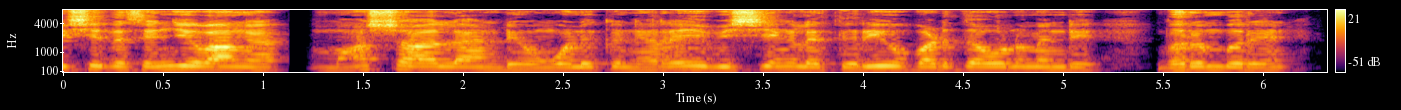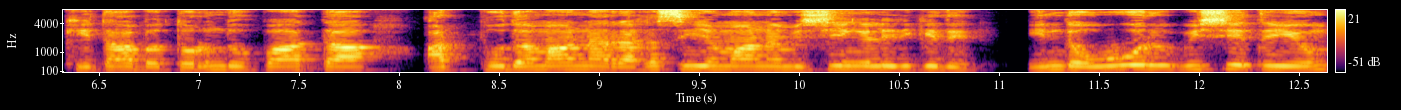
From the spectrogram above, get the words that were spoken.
விஷயத்த செஞ்சு வாங்க. மாஷா அல்லாண்டு உங்களுக்கு நிறைய விஷயங்களை தெரிவுபடுத்தணும் என்று விரும்புகிறேன் கிதாபை திறந்து பார்த்தா அற்புதமான ரகசியமான விஷயங்கள் இருக்குது. இந்த ஒவ்வொரு விஷயத்தையும்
